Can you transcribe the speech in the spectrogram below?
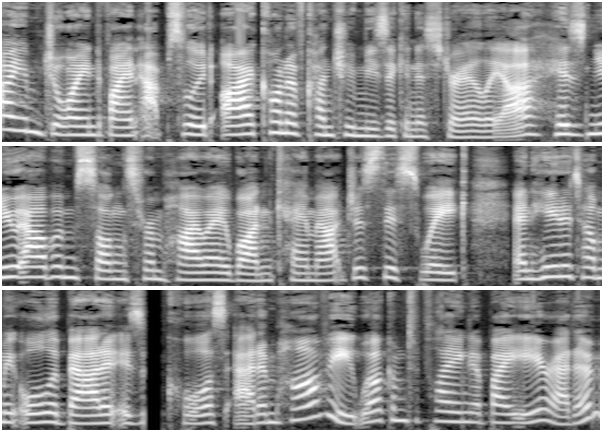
I am joined by an absolute icon of country music in Australia. His new album, Songs from Highway 1, came out just this week, and here to tell me all about it is, of course, Adam Harvey. Welcome to Playing It By Ear, Adam.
